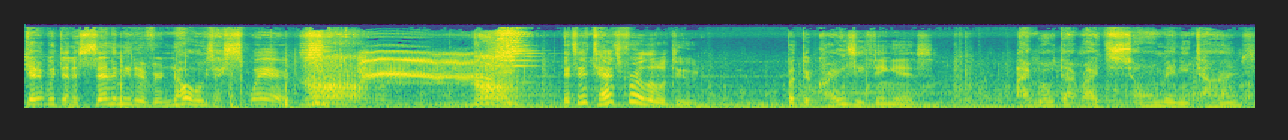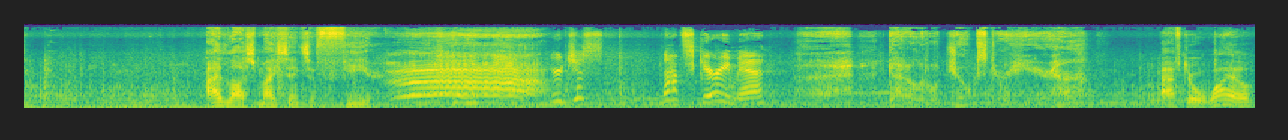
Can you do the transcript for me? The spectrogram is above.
get it within a centimeter of your nose, I swear. It's intense for a little dude. But the crazy thing is, I rode that ride so many times, I lost my sense of fear. You're just not scary, man. Got a little jokester here, huh? After a while,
